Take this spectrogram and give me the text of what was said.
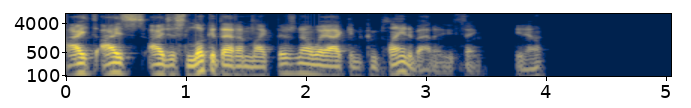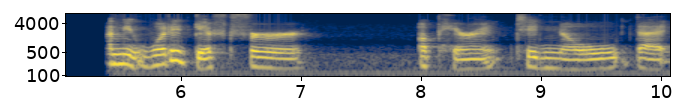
I, I i just look at that i'm like there's no way i can complain about anything you know? I mean, what a gift for a parent to know that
